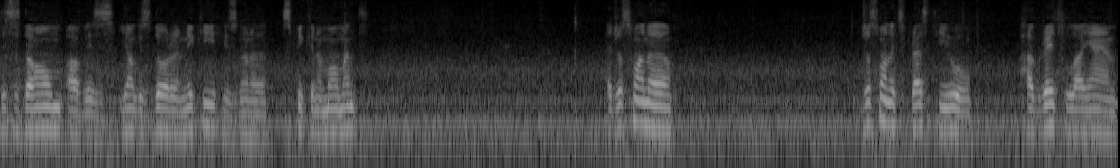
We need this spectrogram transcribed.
this is the home of his youngest daughter, Nicky. He's going to speak in a moment. I just want to just want to express to you how grateful I am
